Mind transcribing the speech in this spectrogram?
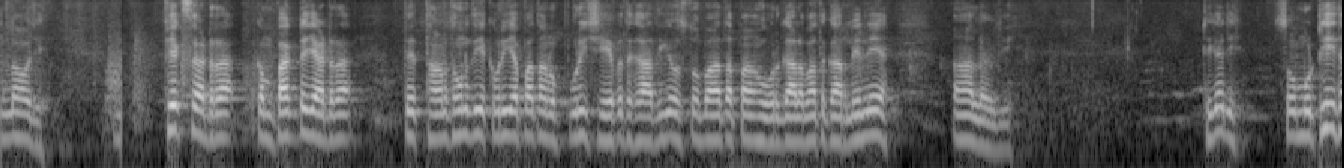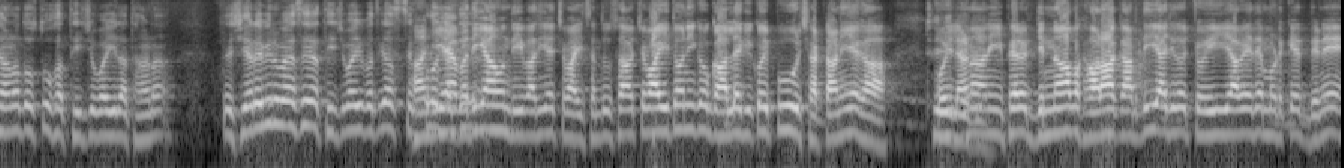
ਲਓ ਜੀ। ਫਿਕਸ ਆਰਡਰ ਆ ਕੰਪੈਕਟ ਆਰਡਰ ਆ ਤੇ ਥਣ ਥੁਣ ਦੀ ਇੱਕ ਵਾਰੀ ਆਪਾਂ ਤੁਹਾਨੂੰ ਪੂਰੀ ਸ਼ੇਪ ਦਿਖਾ ਦਈਏ ਉਸ ਤੋਂ ਬਾਅਦ ਆਪਾਂ ਹੋਰ ਗੱਲਬਾਤ ਕਰ ਲੈਨੇ ਆ। ਆ ਲਓ ਜੀ। ਠੀਕ ਹੈ ਜੀ? ਸੋ ਮੁੱਠੀ ਥਾਣਾ ਦੋਸਤੋ ਹੱਥੀ ਚਵਾਈ ਦਾ ਥਾਣਾ। ਤੇ ਸ਼ੇਰੇ ਵੀਰ ਵੈਸੇ ਹੱਥੀ ਚਵਾਈ ਵਧੀਆ ਸਿੰਪਲ ਹਾਂਜੀ ਇਹ ਵਧੀਆ ਹੁੰਦੀ ਵਧੀਆ ਚਵਾਈ ਸੰਧੂ ਸਾਹਿਬ ਚਵਾਈ ਤੋਂ ਨਹੀਂ ਕੋਈ ਗੱਲ ਹੈਗੀ ਕੋਈ ਭੂਰ ਛੱਟਾ ਨਹੀਂ ਹੈਗਾ। ਕੋਈ ਲੈਣਾ ਨਹੀਂ। ਫਿਰ ਜਿੰਨਾ ਵਿਖਾਲਾ ਕਰਦੀ ਆ ਜਦੋਂ ਚੋਈ ਜਾਵੇ ਤੇ ਮੁੜ ਕੇ ਦਿਨੇ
